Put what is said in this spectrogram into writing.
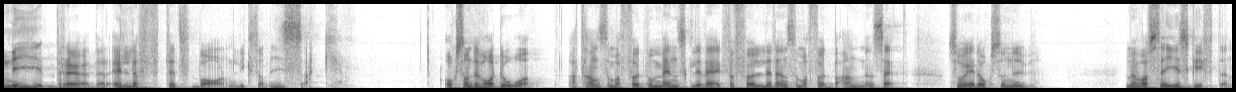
Ni bröder är löftets barn, liksom Isak. Och som det var då, att han som var född på mänsklig väg förföljde den som var född på andens sätt, så är det också nu. Men vad säger skriften?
